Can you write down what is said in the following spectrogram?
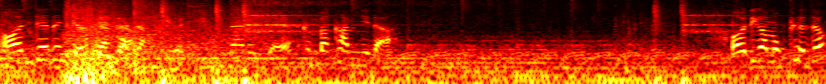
언제든 여기 가자. 이거 신나는데 금방 갑니다. 어디가 목표죠?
